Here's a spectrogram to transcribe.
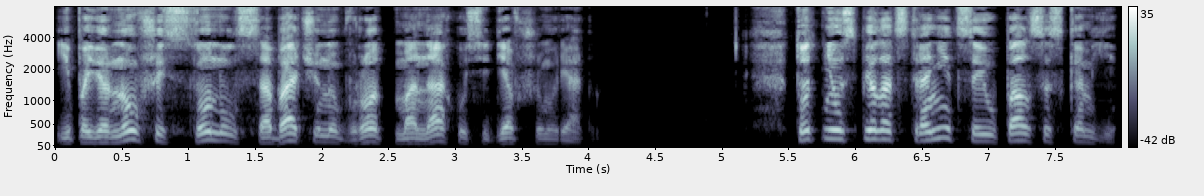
и, повернувшись, сунул собачину в рот монаху, сидевшему рядом. Тот не успел отстраниться и упал со скамьи.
